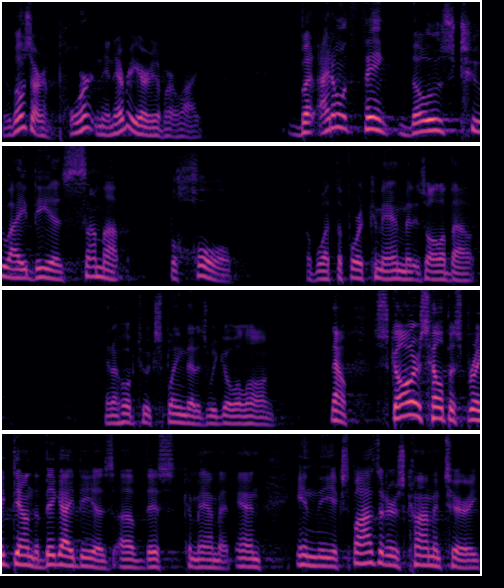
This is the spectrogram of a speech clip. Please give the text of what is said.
Those are important in every area of our life. But I don't think those two ideas sum up the whole of what the fourth commandment is all about. And I hope to explain that as we go along. Now, scholars help us break down the big ideas of this commandment. And in the expositor's commentary,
